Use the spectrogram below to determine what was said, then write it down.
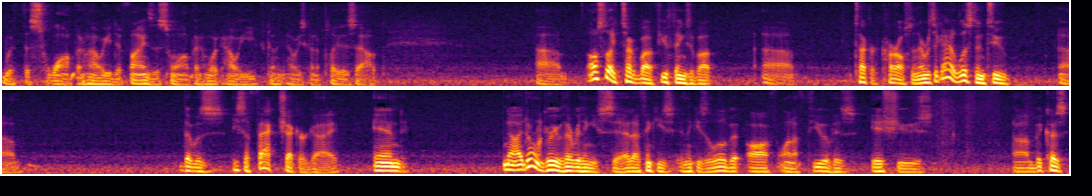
with the swamp and how he defines the swamp and what how he's going, how he's going to play this out. Uh, also, like to talk about a few things about uh, Tucker Carlson. There was a guy I listened to uh, that was he's a fact checker guy, and now I don't agree with everything he said. I think he's I think he's a little bit off on a few of his issues uh, because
